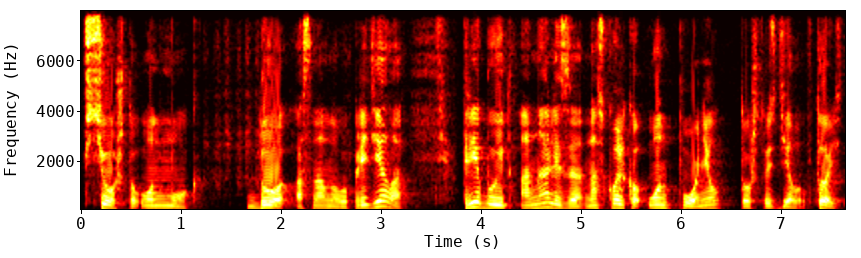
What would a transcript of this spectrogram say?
все, что он мог до основного предела требует анализа, насколько он понял то, что сделал. То есть,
